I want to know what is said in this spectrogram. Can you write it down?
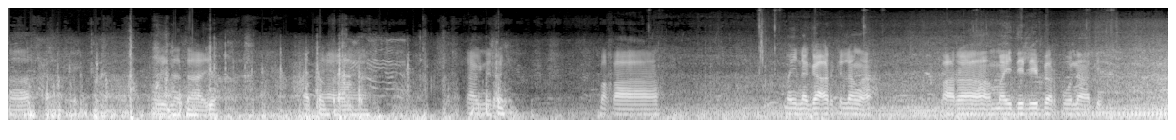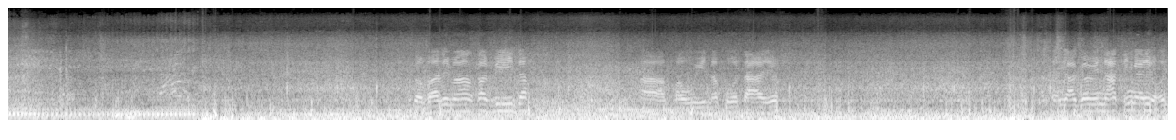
ah, uwi na tayo. At uh, tawag nito. Baka may nag-aarki lang ah para may deliver po natin So bali mga kabida, ah, pauwi na po tayo. At ang gagawin natin ngayon,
